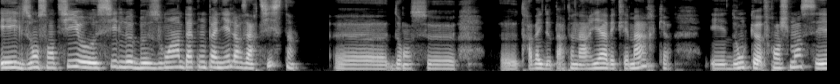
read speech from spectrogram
et ils ont senti eux aussi le besoin d'accompagner leurs artistes, dans ce, travail de partenariat avec les marques et donc franchement, c'est,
